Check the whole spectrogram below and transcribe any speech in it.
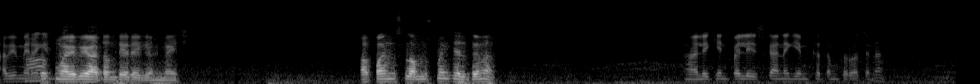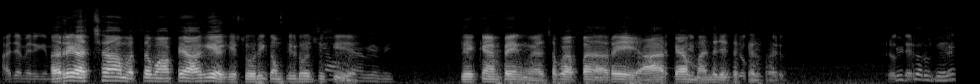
अभी मेरा तो game मैं भी आता हूँ तेरे गेम में। अपन स्लम्स में खेलते हैं ना? हाँ लेकिन पहले इसका ना गेम खत्म करवाते ना। आजा मेरे गेम अरे अच्छा मतलब वहाँ पे आ गया कि स्टोरी कंप्लीट हो चुकी है अभी अभी। प्ले कैंपेन में अच्छा अपन अरे यार क्या मन है जैसे खेल रहे हो। Quit करूँ क्या ये?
